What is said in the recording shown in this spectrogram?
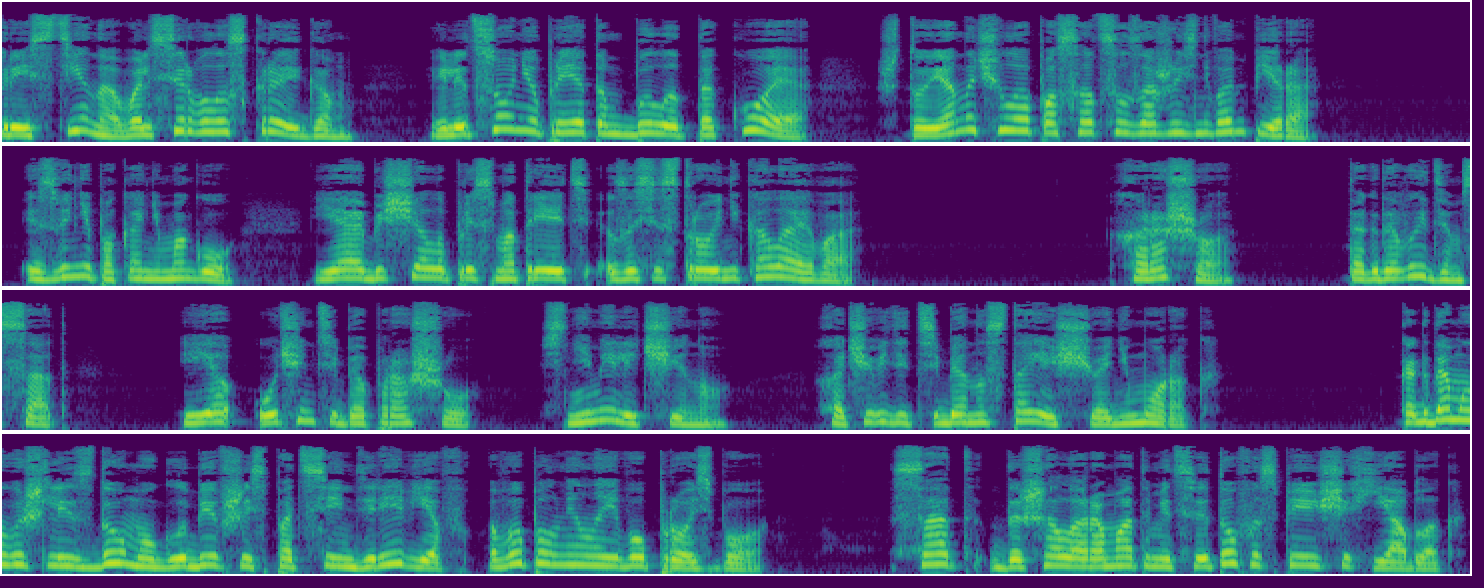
Кристина вальсировала с Крейгом, и лицо у нее при этом было такое, что я начала опасаться за жизнь вампира. «Извини, пока не могу. Я обещала присмотреть за сестрой Николаева». «Хорошо. Тогда выйдем в сад. И я очень тебя прошу, сними личину. Хочу видеть тебя настоящую, а не морок». Когда мы вышли из дома, углубившись под сень деревьев, выполнила его просьбу. Сад дышал ароматами цветов и спеющих яблок,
